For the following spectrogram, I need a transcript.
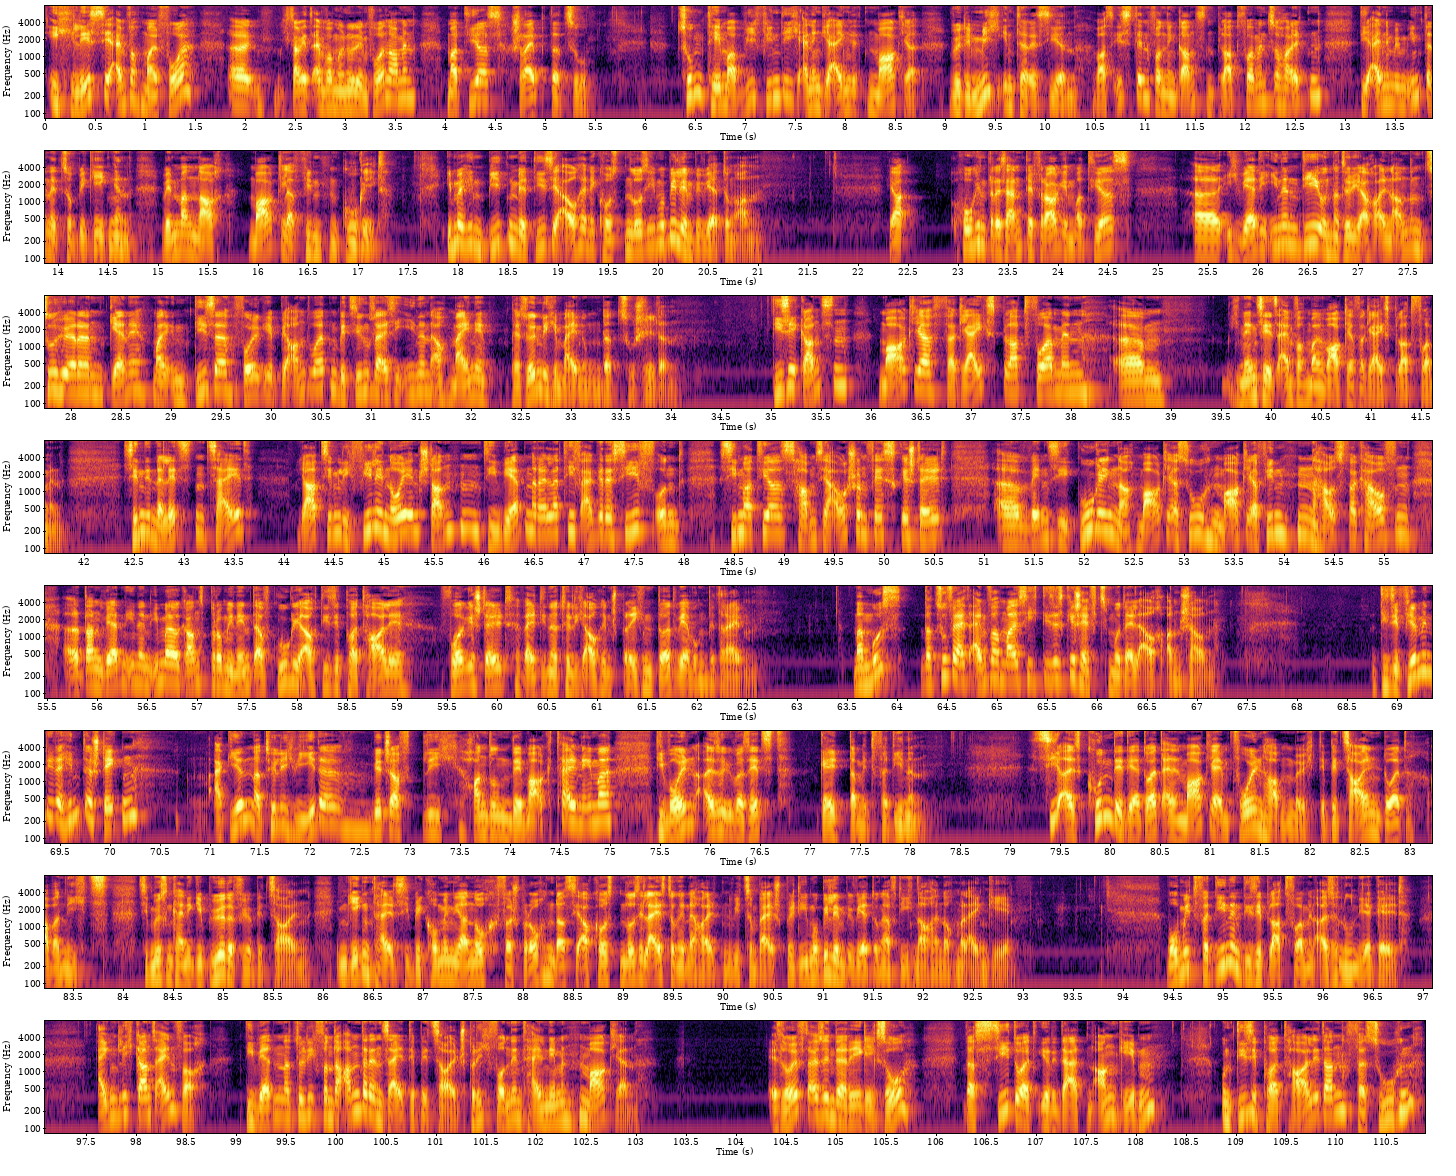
Ich lese sie einfach mal vor. Äh, ich sage jetzt einfach mal nur den Vornamen. Matthias schreibt dazu. Zum Thema, wie finde ich einen geeigneten Makler, würde mich interessieren, was ist denn von den ganzen Plattformen zu halten, die einem im Internet so begegnen, wenn man nach Makler finden googelt. Immerhin bieten mir diese auch eine kostenlose Immobilienbewertung an. Ja, hochinteressante Frage, Matthias. Äh, ich werde Ihnen die und natürlich auch allen anderen Zuhörern gerne mal in dieser Folge beantworten, beziehungsweise Ihnen auch meine persönliche Meinung dazu schildern. Diese ganzen Makler-Vergleichsplattformen, ähm, ich nenne sie jetzt einfach mal Makler-Vergleichsplattformen, sind in der letzten Zeit ja, ziemlich viele neu entstanden. Die werben relativ aggressiv und Sie, Matthias, haben es ja auch schon festgestellt. Äh, wenn Sie googeln, nach Makler suchen, Makler finden, Haus verkaufen, äh, dann werden Ihnen immer ganz prominent auf Google auch diese Portale vorgestellt, weil die natürlich auch entsprechend dort Werbung betreiben. Man muss dazu vielleicht einfach mal sich dieses Geschäftsmodell auch anschauen. Diese Firmen, die dahinter stecken, agieren natürlich wie jeder wirtschaftlich handelnde Marktteilnehmer. Die wollen also übersetzt Geld damit verdienen. Sie als Kunde, der dort einen Makler empfohlen haben möchte, bezahlen dort aber nichts. Sie müssen keine Gebühr dafür bezahlen. Im Gegenteil, Sie bekommen ja noch versprochen, dass Sie auch kostenlose Leistungen erhalten, wie zum Beispiel die Immobilienbewertung, auf die ich nachher nochmal eingehe. Womit verdienen diese Plattformen also nun ihr Geld? Eigentlich ganz einfach die werden natürlich von der anderen Seite bezahlt, sprich von den teilnehmenden Maklern. Es läuft also in der Regel so, dass Sie dort Ihre Daten angeben und diese Portale dann versuchen,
